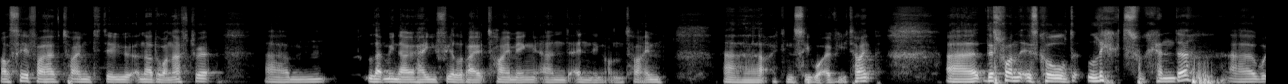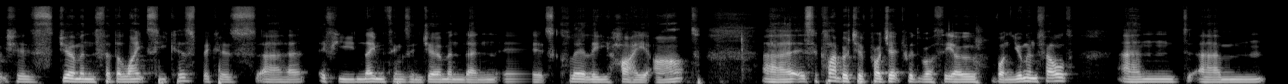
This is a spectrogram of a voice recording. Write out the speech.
I'll see if I have time to do another one after it. Um, let me know how you feel about timing and ending on time. Uh, I can see whatever you type. Uh, this one is called Lichtsuchende, uh, which is German for the light seekers, because uh, if you name things in German, then it's clearly high art. Uh, it's a collaborative project with Rocio von Jungenfeld, and um,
